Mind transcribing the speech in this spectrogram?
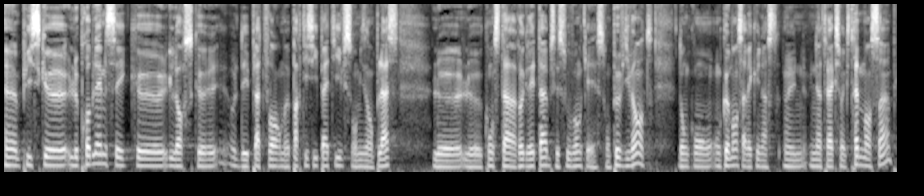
Euh, puisque le problème c'est que lorsque des plateformes participatives sont mises en place, le, le constat regrettable c'est souvent qu'elles sont peu vivantes. Donc on, on commence avec une, une, une, interaction extrêmement simple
